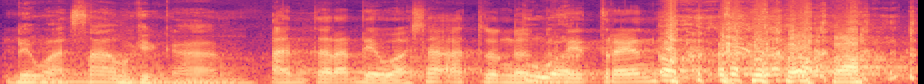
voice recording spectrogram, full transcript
dewasa mungkin Kang. antara dewasa atau nggak ngerti tren.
